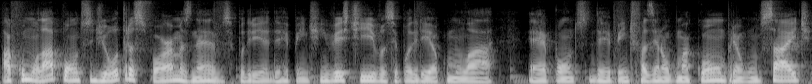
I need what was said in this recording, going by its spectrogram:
acumular pontos de outras formas, né? Você poderia de repente investir, você poderia acumular é, pontos de repente fazendo alguma compra em algum site.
